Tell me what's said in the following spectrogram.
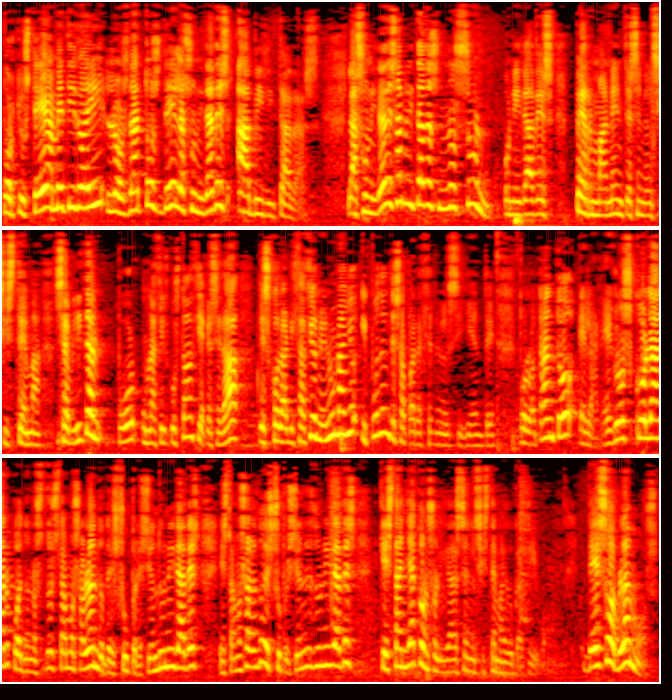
porque usted ha metido ahí los datos de las unidades habilitadas. Las unidades habilitadas no son unidades permanentes en el sistema. Se habilitan por una circunstancia que se da de escolarización en un año y pueden desaparecer en el siguiente. Por lo tanto, el arreglo escolar, cuando nosotros estamos hablando de supresión de unidades, estamos hablando de supresiones de unidades que están ya consolidadas en el sistema educativo. De eso hablamos,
